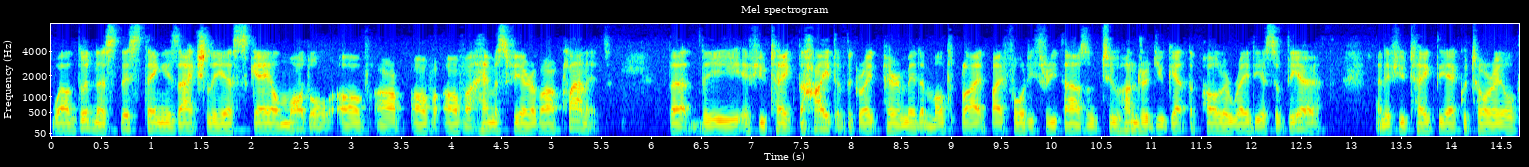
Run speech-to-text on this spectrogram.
Well, goodness, this thing is actually a scale model of our of, of a hemisphere of our planet that the if you take the height of the Great Pyramid and multiply it by 43,200, you get the polar radius of the Earth. And if you take the equatorial,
